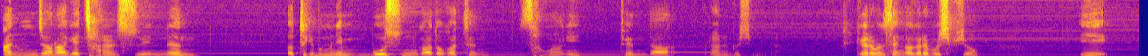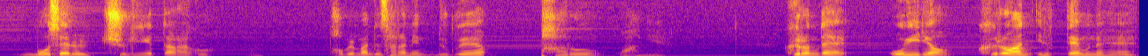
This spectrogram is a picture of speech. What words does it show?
안전하게 자랄 수 있는 어떻게 보면 이 모순과도 같은 상황이 된다라는 것입니다. 그러니까 여러분 생각을 해보십시오. 이 모세를 죽이겠다라고 법을 만든 사람이 누구예요? 바로 왕이에요. 그런데 오히려 그러한 일 때문에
